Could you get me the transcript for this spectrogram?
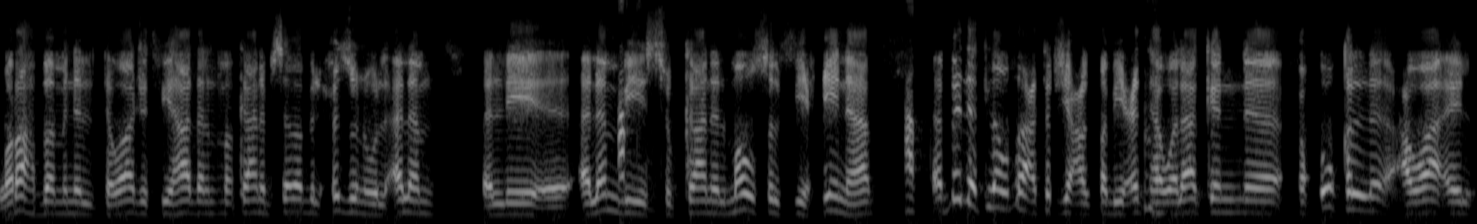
ورهبة من التواجد في هذا المكان بسبب الحزن والألم اللي آه، ألم به سكان الموصل في حينها. آه، بدات الاوضاع ترجع لطبيعتها. ولكن آه، حقوق العوائل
